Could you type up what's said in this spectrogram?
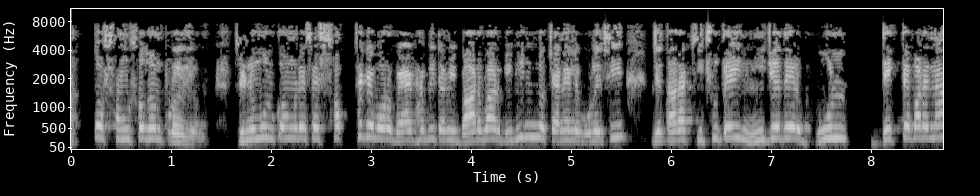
আত্মসংশোধন প্রয়োজন। তৃণমূল কংগ্রেসের সব থেকে বড় ব্যাড হ্যাবিট আমি বারবার বিভিন্ন চ্যানেলে বলেছি যে তারা কিছুতেই নিজেদের ভুল দেখতে পারে না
